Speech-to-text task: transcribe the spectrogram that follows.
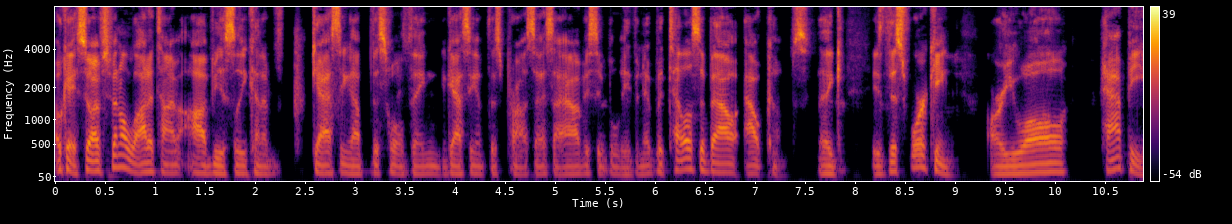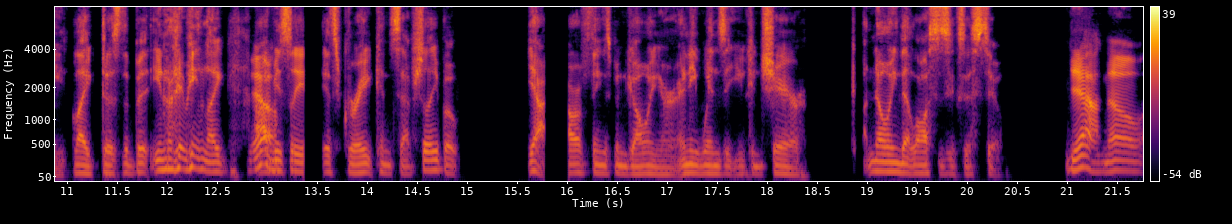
Okay, so I've spent a lot of time obviously kind of gassing up this whole thing, gassing up this process. I obviously believe in it, but tell us about outcomes. Like, is this working? Are you all happy? Like, does the bit, you know what I mean? Like, yeah. obviously it's great conceptually, but how have things been going or any wins that you can share, knowing that losses exist too? Yeah, no,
